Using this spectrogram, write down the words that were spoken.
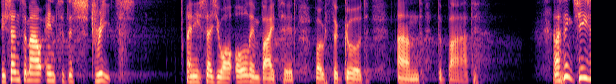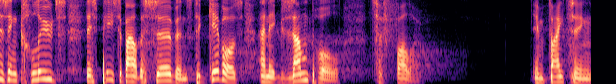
He sends them out into the streets and he says, You are all invited, both the good and the bad. And I think Jesus includes this piece about the servants to give us an example to follow. Inviting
